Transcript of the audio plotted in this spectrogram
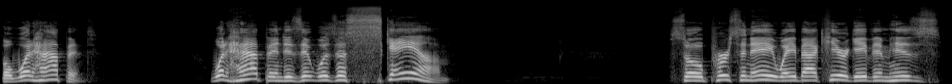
but what happened? What happened is it was a scam. So person A way back here gave him his,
